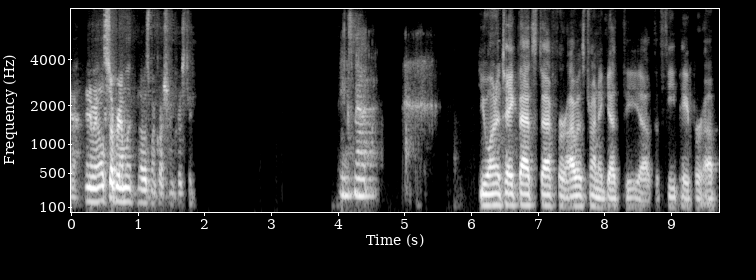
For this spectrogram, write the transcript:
yeah, anyway, I'll stop rambling. That was my question, Christy. Thanks, Matt. Do you want to take that, Steph, or I was trying to get the uh, the fee paper up.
